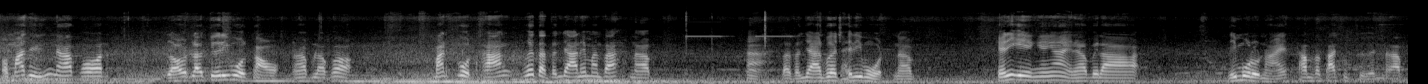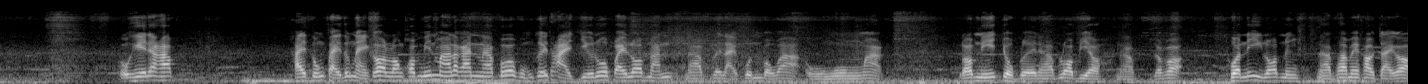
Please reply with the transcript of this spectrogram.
พอมาถึงนะครับ พอเราเราเจอรีโมทเก่านะครับเราก็มันกดค้างเพื่อตัดสัญญาณให้มันซะนะครับ อ่าตัดสัญญาณเพื่อใช้รีโมทนะครับ แค่นี้เองง่ายๆนะครับ เวลารีโมทหลุดหายทำสตาร์ทฉุกเฉินนะครับ โอเคนะครับ ใครสงสัยตรงไหนก็ลองคอมเมนต์มาแล้วกันนะครับ เพราะว่าผมเคยถ่ายจิโร่ไปรอบนั้นนะครับ หลายๆ คนบอกว่าโอ้โหงงมาก รอบนี้จบเลยนะครับ รอบเดียวนะครับ แล้วก็ทวนนี้อีกรอบหนึ่งนะครับ ถ้าไม่เข้าใจก็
